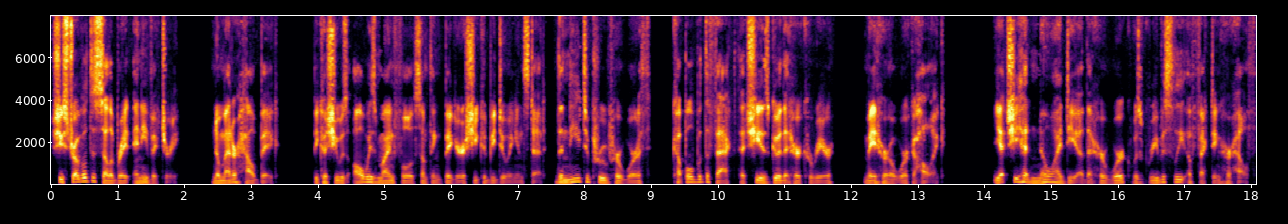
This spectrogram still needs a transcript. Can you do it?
She struggled to celebrate any victory, no matter how big, because she was always mindful of something bigger she could be doing instead. The need to prove her worth, coupled with the fact that she is good at her career, made her a workaholic. Yet she had no idea that her work was grievously affecting her health.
